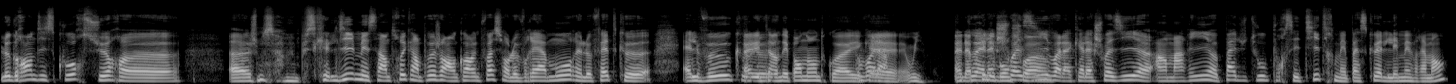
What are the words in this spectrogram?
le grand discours sur. Euh, euh, je me souviens même plus ce qu'elle dit, mais c'est un truc un peu genre encore une fois sur le vrai amour et le fait que elle veut que Elle le- était indépendante, quoi. Et Voilà. oui. Elle a pris choisi, choix. voilà, qu'elle a choisi euh, un mari euh, pas du tout pour ses titres, mais parce qu'elle l'aimait vraiment.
